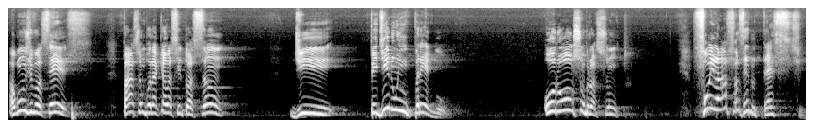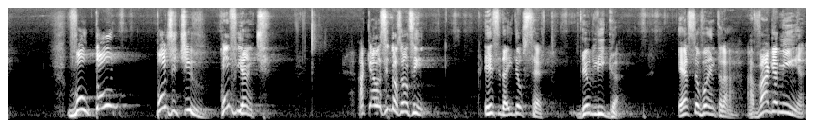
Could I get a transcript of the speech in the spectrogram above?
Alguns de vocês passam por aquela situação de pedir um emprego, orou sobre o assunto, foi lá fazer o teste, voltou positivo, confiante. Aquela situação assim, esse daí deu certo, deu liga, essa eu vou entrar, a vaga é minha,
